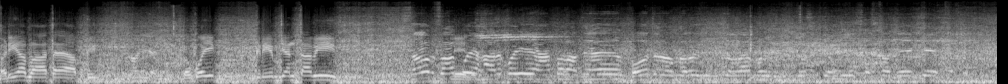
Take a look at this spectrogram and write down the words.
बढ़िया बात है आपकी। हाँ हाँ तो कोई गरीब जनता भी सब सब कोई हर कोई यहाँ पर आते हैं बहुत हमारा है जो- क्योंकि सस्ता देख के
